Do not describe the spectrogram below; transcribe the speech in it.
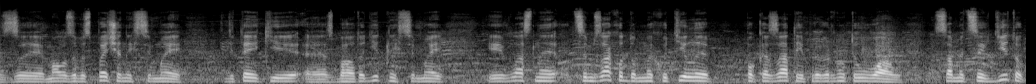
з малозабезпечених сімей, дітей, які з багатодітних сімей. І власне цим заходом ми хотіли показати і привернути увагу саме цих діток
